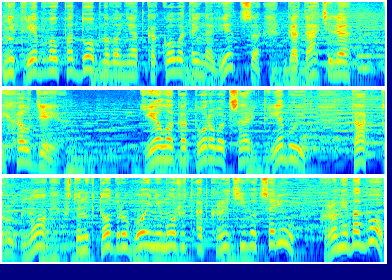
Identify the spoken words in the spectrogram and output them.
не требовал подобного ни от какого тайноведца, гадателя и халдея. Дело которого царь требует, так трудно, что никто другой не может открыть его царю, кроме богов,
